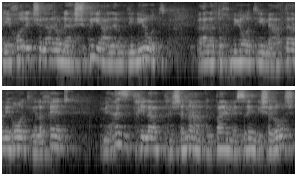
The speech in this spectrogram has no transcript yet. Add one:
היכולת שלנו להשפיע על המדיניות ועל התוכניות היא מעטה מאוד ולכן מאז תחילת השנה 2023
